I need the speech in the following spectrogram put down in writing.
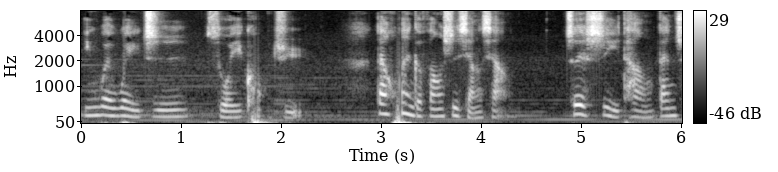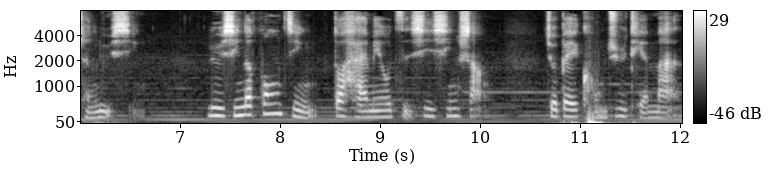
因为未知，所以恐惧。但换个方式想想，这是一趟单程旅行，旅行的风景都还没有仔细欣赏。就被恐惧填满，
